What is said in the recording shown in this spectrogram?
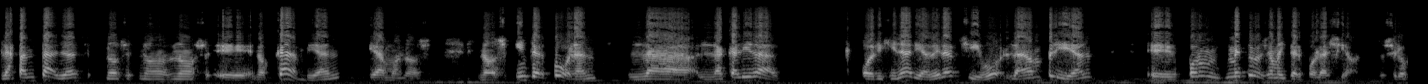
las pantallas nos, nos, nos, eh, nos cambian, digamos, nos, nos interpolan la, la calidad originaria del archivo, la amplían eh, por un método que se llama interpolación. Entonces los,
